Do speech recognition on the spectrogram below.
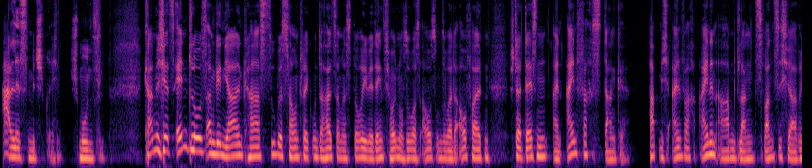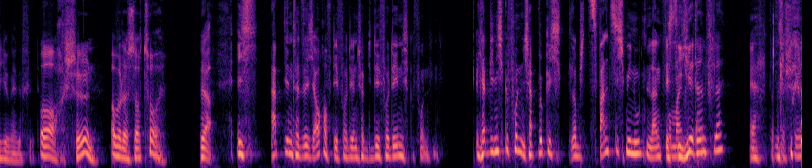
alles mitsprechen. Schmunzeln. Kann mich jetzt endlos am genialen Cast, super Soundtrack, unterhaltsamer Story, wer denkt sich heute noch sowas aus und so weiter aufhalten. Stattdessen ein einfaches Danke. Hab mich einfach einen Abend lang 20 Jahre jünger gefühlt. Oh, schön. Aber das ist doch toll. Ja. Ich habe den tatsächlich auch auf DVD und ich habe die DVD nicht gefunden. Ich habe die nicht gefunden. Ich habe wirklich, glaube ich, 20 Minuten lang Ist die hier dann vielleicht? Ja, das ist schön.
